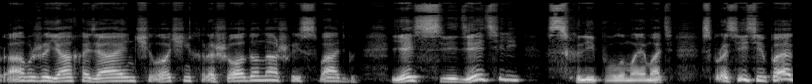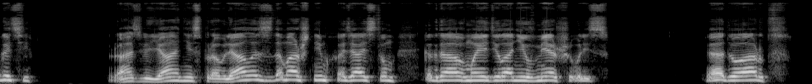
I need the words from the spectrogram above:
Право же, я хозяйничал очень хорошо до нашей свадьбы. Есть свидетели, — всхлипывала моя мать. — Спросите Пегати. Разве я не справлялась с домашним хозяйством, когда в мои дела не вмешивались? — Эдуард,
